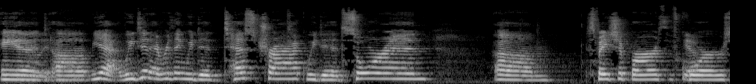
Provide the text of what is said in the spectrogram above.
And really um, yeah, we did everything. We did Test Track. We did Soarin', um, Spaceship Earth, of Yep. course.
